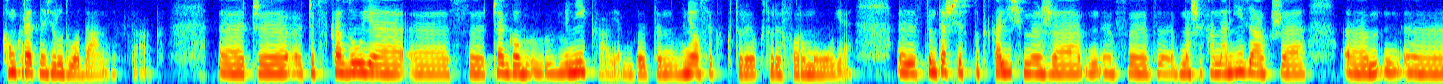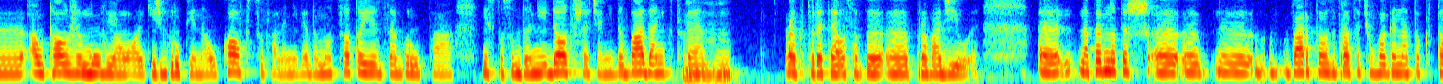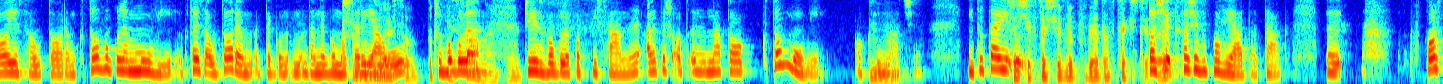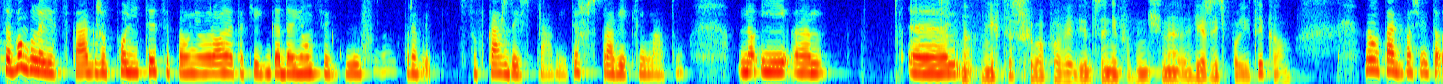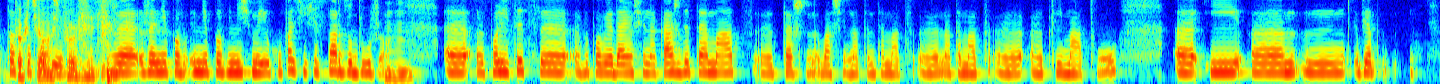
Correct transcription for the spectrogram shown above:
konkretne źródło danych. Tak. E, czy, czy wskazuje, e, z czego wynika jakby ten wniosek, który, który formułuje. E, z tym też się spotkaliśmy, że w, w naszych analizach, że autorzy mówią o jakiejś grupie naukowców, ale nie wiadomo, co to jest za grupa, nie sposób do niej dotrzeć, ani do badań, które, -hmm. które te osoby prowadziły. E, na pewno też e, e, warto zwracać uwagę na to, kto jest autorem, kto w ogóle mówi, kto jest autorem tego danego materiału, czy w ogóle, czy, jest w ogóle podpisany, ale też na to, kto mówi o mhm. klimacie. I tutaj. W sensie ktoś się wypowiada w tekście. Kto, tak? się, kto się wypowiada, tak. W Polsce w ogóle jest tak, że politycy pełnią rolę takich gadających głów prawie w każdej sprawie, też w sprawie klimatu. No i no, nie chcesz chyba powiedzieć, że nie powinniśmy wierzyć politykom. No tak, właśnie to, to, to chcę powiedzieć, powiedzieć, że, że nie, nie powinniśmy ich ufać. Ich jest bardzo dużo. Mhm. E, e, politycy wypowiadają się na każdy temat, e, też właśnie na ten temat, na temat klimatu. I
